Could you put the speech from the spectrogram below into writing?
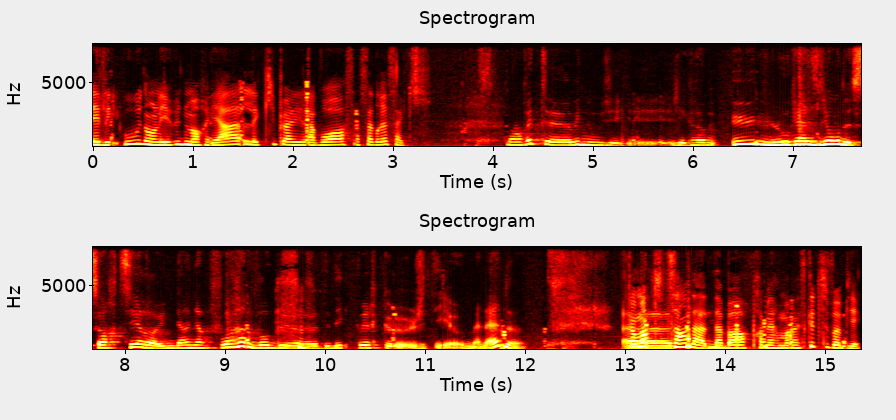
Elle est où dans les rues de Montréal? Qui peut aller la voir? Ça s'adresse à qui? Bah, En fait, euh, oui, donc j'ai j'ai quand même eu l'occasion de sortir euh, une dernière fois avant de, de découvrir que j'étais euh, malade. Comment tu te sens d'a- d'abord, premièrement? Est-ce que tu vas bien?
